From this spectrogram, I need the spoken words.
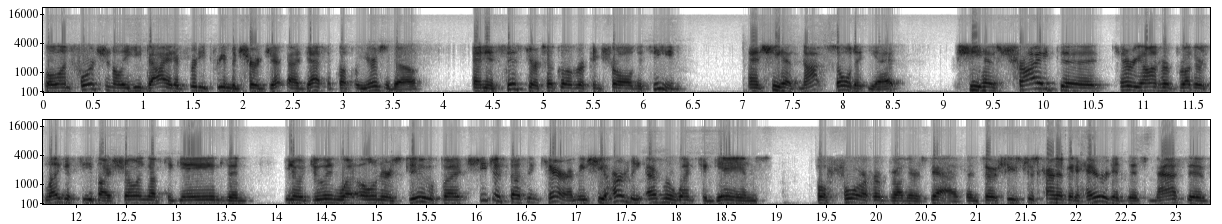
Well, unfortunately, he died a pretty premature je- uh, death a couple years ago, and his sister took over control of the team, and she has not sold it yet. She has tried to carry on her brother's legacy by showing up to games and you know doing what owners do, but she just doesn't care. I mean, she hardly ever went to games before her brother's death, and so she's just kind of inherited this massive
